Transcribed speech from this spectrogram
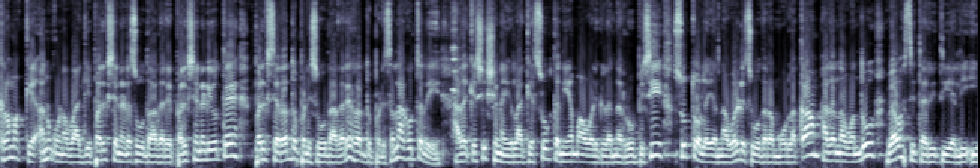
ಕ್ರಮಕ್ಕೆ ಅನುಗುಣವಾಗಿ ಪರೀಕ್ಷೆ ನಡೆಸುವುದಾದರೆ ಪರೀಕ್ಷೆ ನಡೆಯುತ್ತೆ, ಪರೀಕ್ಷೆ ರದ್ದುಪಡಿಸುವುದಾದರೆ ರದ್ದುಪಡಿಸಲಾಗುತ್ತದೆ. ಅದಕ್ಕೆ ಶಿಕ್ಷಣ ಇಲಾಖೆ ಸೂಕ್ತ ನಿಯಮಾವಳಿಗಳನ್ನು ರೂಪಿಸಿ ಸುತ್ತೋಲೆಯನ್ನ ಹೊರಡಿಸುವುದರ ಮೂಲಕ ಅದನ್ನ ಒಂದು ವ್ಯವಸ್ಥಿತ ರೀತಿಯಲ್ಲಿ ಈ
